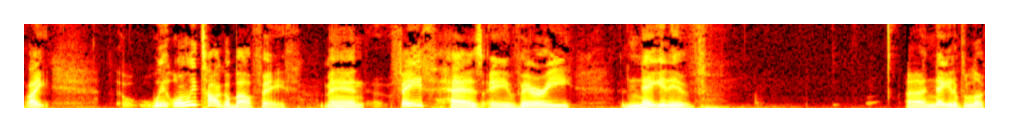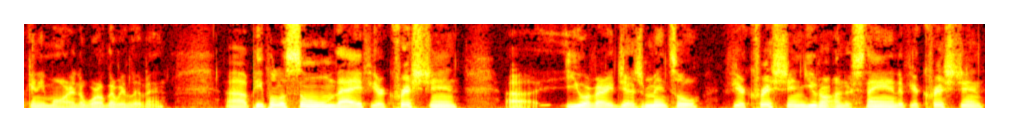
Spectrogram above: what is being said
like we when we talk about faith, man, faith has a very negative uh, negative look anymore in the world that we live in. Uh, people assume that if you're Christian, uh, you are very judgmental. If you're Christian, you don't understand. If you're Christian,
